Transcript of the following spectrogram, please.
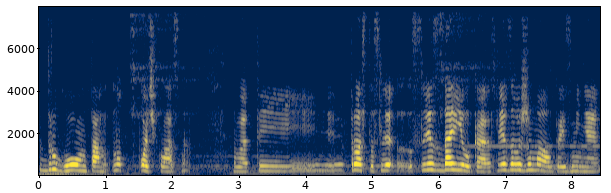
в другом там, ну, очень классно. Вот, и просто слезодавилка, слезовыжималка из меня.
